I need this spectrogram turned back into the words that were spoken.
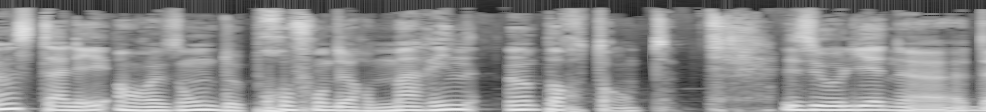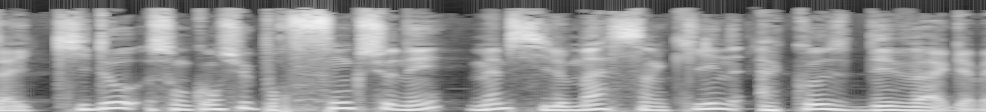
installées en raison de profondeurs marines importantes. Les éoliennes euh, d'Aikido sont conçues pour fonctionner même si le mât s'incline à cause des vagues.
